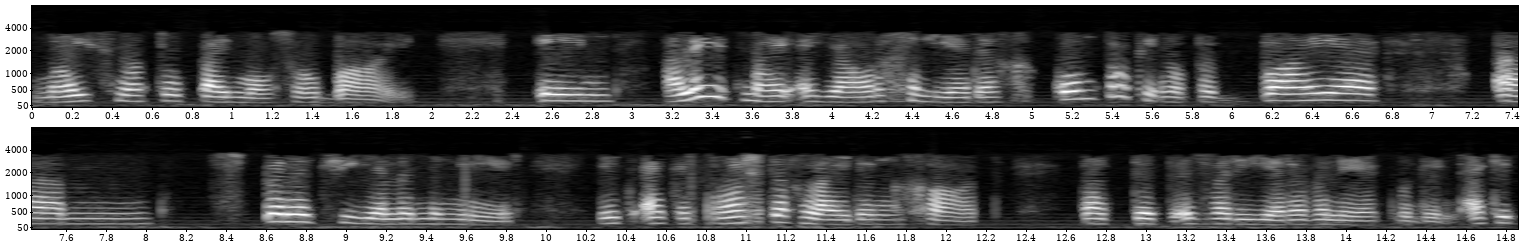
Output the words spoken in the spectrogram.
Nysna tot by Mosselbaai. En hulle het my 'n jaar gelede gekontak en op 'n baie um spirituele manier het ek regtig leiding gehad dat dit is wat die Here wil hê ek moet doen. Ek het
